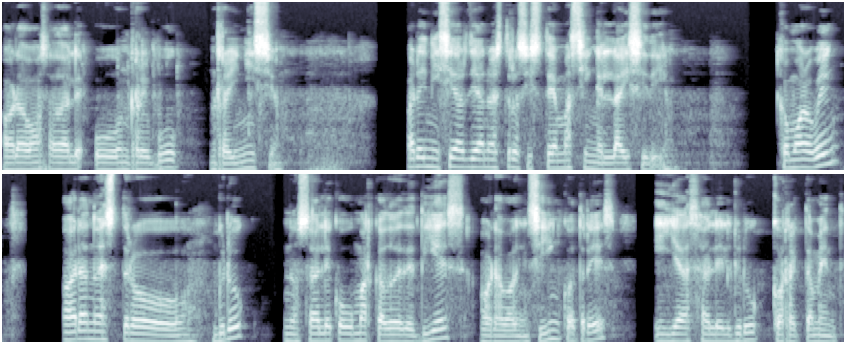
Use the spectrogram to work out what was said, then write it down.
Ahora vamos a darle un reboot reinicio para iniciar ya nuestro sistema sin el ICD como lo ven ahora nuestro group nos sale con un marcador de 10 ahora va en 5 3 y ya sale el group correctamente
